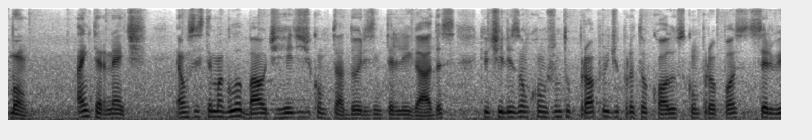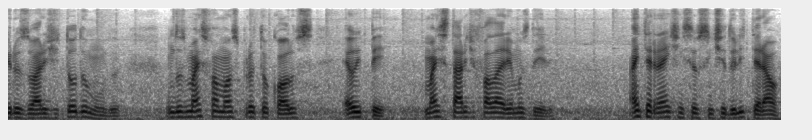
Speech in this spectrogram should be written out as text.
Bom, a internet é um sistema global de redes de computadores interligadas que utilizam um conjunto próprio de protocolos com o propósito de servir usuários de todo o mundo. Um dos mais famosos protocolos é o IP. Mais tarde falaremos dele. A internet, em seu sentido literal,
